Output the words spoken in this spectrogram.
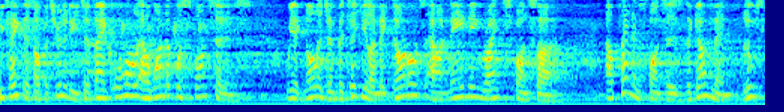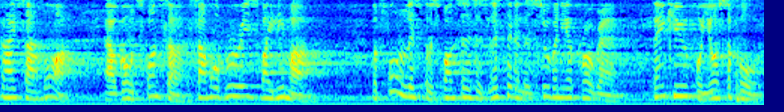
We take this opportunity to thank all our wonderful sponsors. We acknowledge in particular McDonald's, our naming rights sponsor. Our platinum sponsors, the government, Bluesky Samoa. Our gold sponsor, Samoa Breweries Vailima. The full list of sponsors is listed in the souvenir program. Thank you for your support.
